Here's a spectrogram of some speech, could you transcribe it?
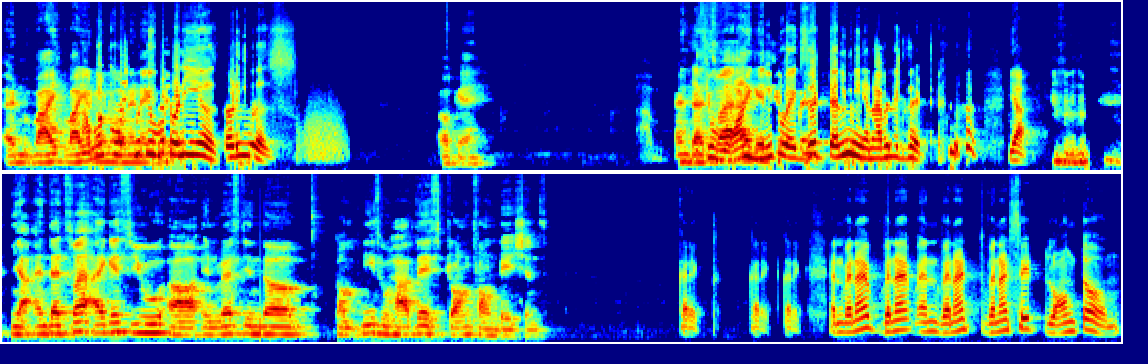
And why why I you want don't to want work an you for 20 years, 30 years. Okay. Um, And If that's you why I want me to exit, tell me and I will exit. yeah, Yeah, and that's why I guess you uh, invest in the companies who have their strong foundations. correct, correct, correct. And when I when I and when I when I say long term,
